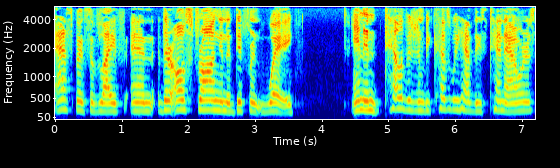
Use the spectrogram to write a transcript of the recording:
aspects of life, and they're all strong in a different way. And in television, because we have these 10 hours,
